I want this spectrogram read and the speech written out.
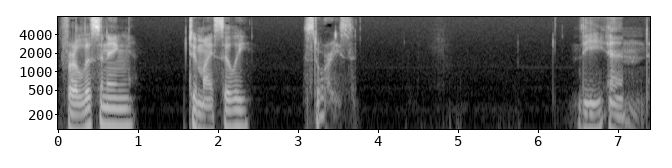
for listening to my silly stories. The end.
